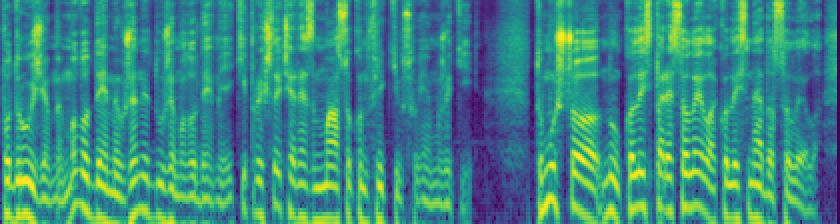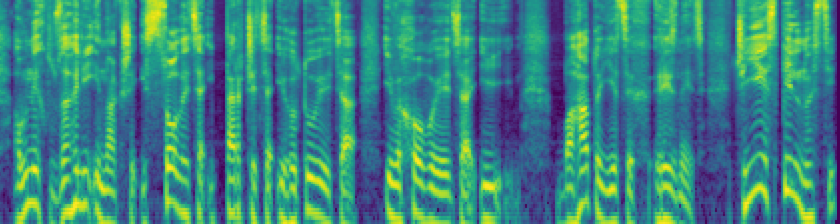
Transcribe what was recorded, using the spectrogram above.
подружжями, молодими, вже не дуже молодими, які пройшли через масу конфліктів в своєму житті. Тому що ну, колись пересолила, колись не досолила. А в них взагалі інакше і солиться, і перчиться, і готується, і виховується, і багато є цих різниць. Чи є спільності?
